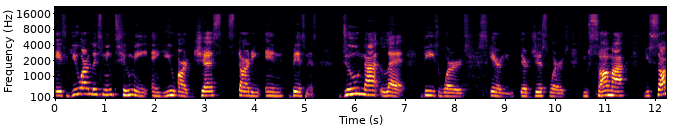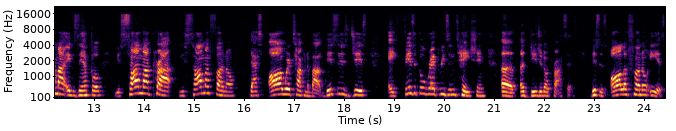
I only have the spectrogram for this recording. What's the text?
if you are listening to me and you are just starting in business, do not let these words scare you. They're just words. You saw my you saw my example, you saw my prop, you saw my funnel. That's all we're talking about. This is just a physical representation of a digital process. This is all a funnel is.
